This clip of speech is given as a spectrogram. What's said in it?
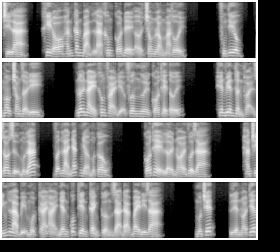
Chỉ là, khi đó hắn căn bản là không có để ở trong lòng mà thôi. Phùng tiêu, mau chóng rời đi. Nơi này không phải địa phương ngươi có thể tới. Hiên viên thần thoại do dự một lát, vẫn là nhắc nhở một câu. Có thể lời nói vừa ra, hắn chính là bị một cái ải nhân quốc thiên cảnh cường giả đã bay đi ra. Muốn chết, liền nói tiếp.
